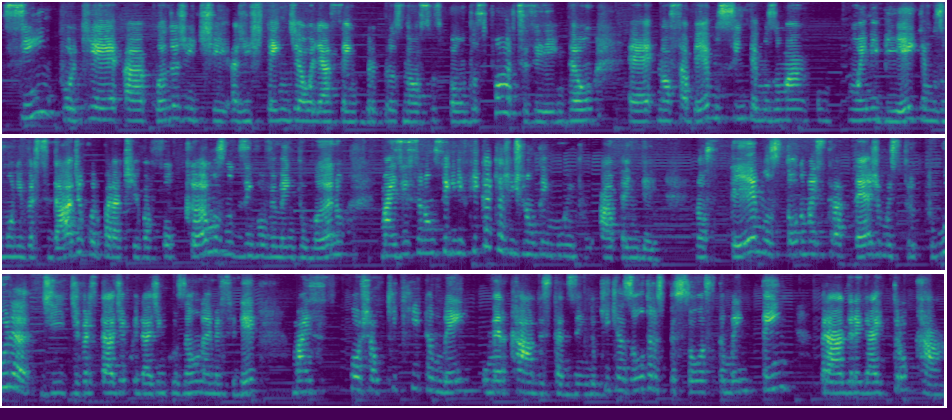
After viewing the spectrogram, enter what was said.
Sim, porque ah, quando a gente a gente tende a olhar sempre para os nossos pontos fortes e então é, nós sabemos sim temos uma um MBA temos uma universidade corporativa focamos no desenvolvimento humano, mas isso não significa que a gente não tem muito a aprender. Nós temos toda uma estratégia, uma estrutura de diversidade, equidade e inclusão na MSD, mas poxa, o que, que também o mercado está dizendo, o que, que as outras pessoas também têm para agregar e trocar,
